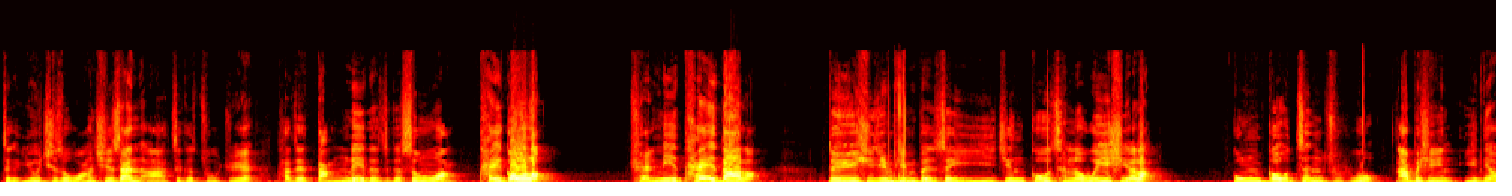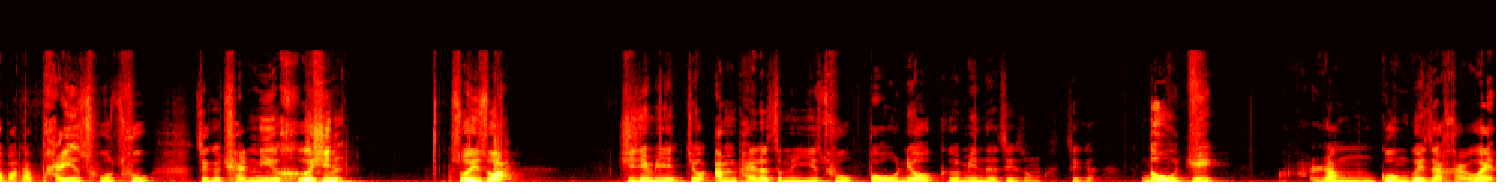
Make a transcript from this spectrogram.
这个，尤其是王岐山啊这个主角，他在党内的这个声望太高了，权力太大了，对于习近平本身已经构成了威胁了，功高震主，那不行，一定要把他排除出这个权力核心。所以说啊。习近平就安排了这么一出爆料革命的这种这个闹剧啊，让郭文贵在海外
